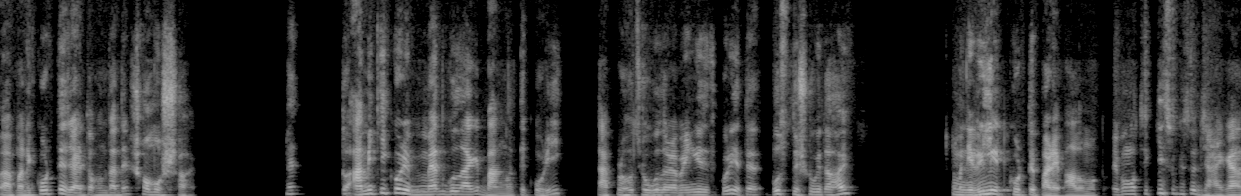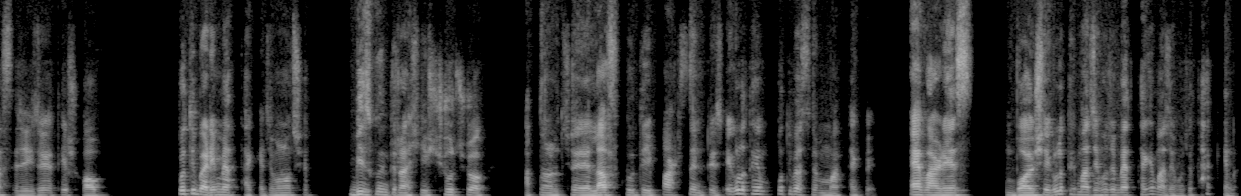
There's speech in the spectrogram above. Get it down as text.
মানে করতে যায় তখন তাদের সমস্যা হ্যাঁ। তো আমি কি করি? ম্যাথগুলো আগে বাংলাতে করি। তারপর হচ্ছে ওগুলো আবার ইংরেজিতে করি। এতে বুঝতে সুবিধা হয়। মানে রিলেট করতে পারে ভালো মতো এবং হচ্ছে কিছু কিছু জায়গা আছে যে জায়গা থেকে সব প্রতিবারই ম্যাথ থাকে। যেমন হচ্ছে বীজগণিত রাশি, সূচক, আপনার হচ্ছে লাভ ক্ষতি পার্সেন্টেজ এগুলো থেকে প্রতিবার ম্যাথ থাকবে। অ্যাভারেজ বয়স, এগুলো থেকে মাঝে মাঝে ম্যাথ থাকে, মাঝে মাঝে থাকে না।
